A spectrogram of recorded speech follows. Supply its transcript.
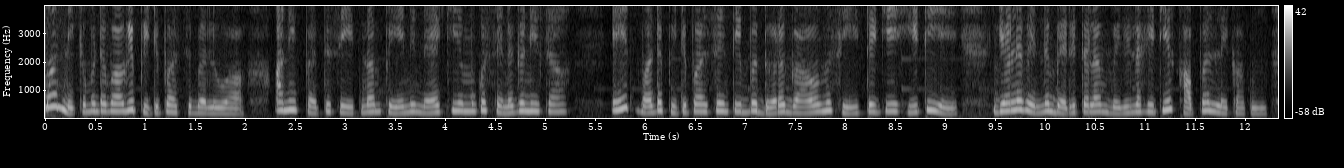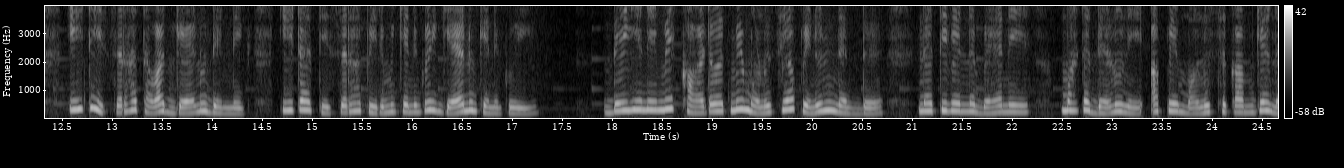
මං නිකමට වගේ පිටිපස්ස බැලුවා. අනි පැත්ත සීට් නම් පේනෙ නෑ කියමුක සෙනග නිසා. ඒත් මට පිටිපස්සෙන් තිබ්බ දොර ගාවම සීට්ටගේ හිටියේ. ගැලවෙන්න බැරිතලම් වෙලිලා හිටිය කපල් එකක්. ඊට ඉස්සරහ තවත් ගෑනු දෙන්නෙක්. ඊටත් ඉස්සරහ පිරිමි කෙනෙකුයි ගෑනු කෙනෙකුයි. දෙයනේ මේ කාටවත් මේ මනුසයා පෙනුන් නැද්ද? නැතිවෙන්න බෑනේ. මට දැනුනේ අපේ මනුස්සකම් ගැන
